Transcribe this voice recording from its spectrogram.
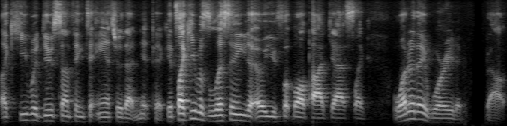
like he would do something to answer that nitpick. It's like he was listening to OU football podcasts, like what are they worried about?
